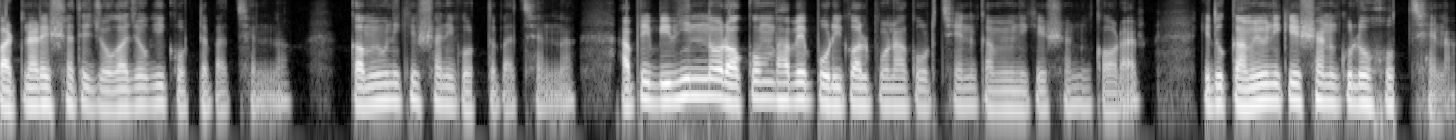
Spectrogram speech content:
পার্টনারের সাথে যোগাযোগই করতে পারছেন না কমিউনিকেশনই করতে পারছেন না, আপনি বিভিন্ন রকমভাবে পরিকল্পনা করছেন কমিউনিকেশন করার, কিন্তু কমিউনিকেশনগুলো হচ্ছে না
